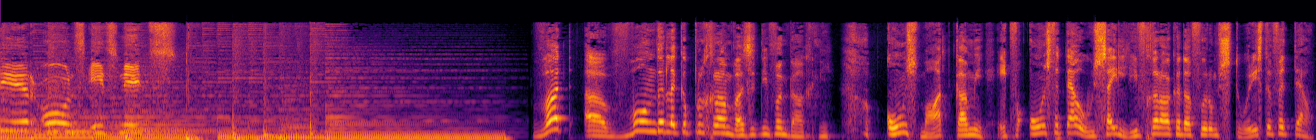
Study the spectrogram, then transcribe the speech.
leer ons iets nuuts. Wat 'n wonderlike program was dit nie vandag nie. Ons maat Kammy het vir ons vertel hoe sy lief geraak het daarvoor om stories te vertel.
